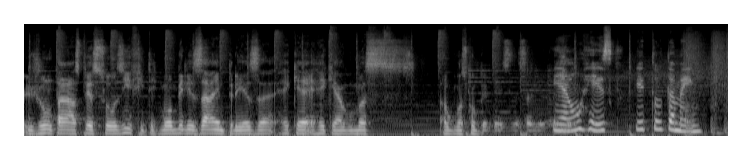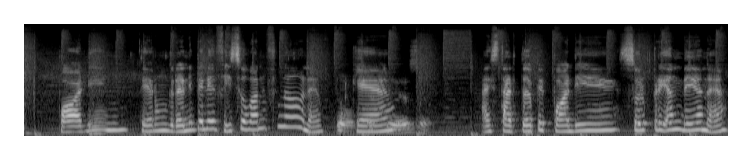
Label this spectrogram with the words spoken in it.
juntar as pessoas, enfim, tem que mobilizar a empresa, requer, requer algumas, algumas competências nessa linha. E é um risco que tu também pode ter um grande benefício lá no final, né? Porque com certeza. a startup pode surpreender, né?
